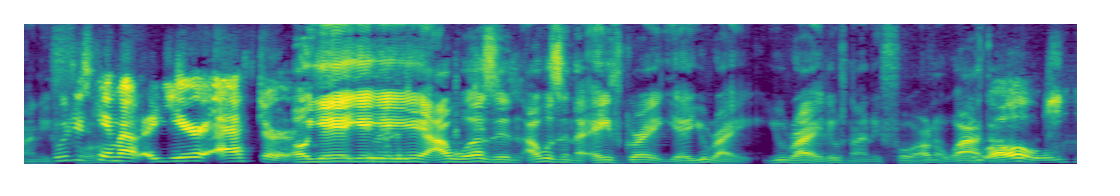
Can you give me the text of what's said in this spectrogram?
94. Fugees came out a year after. Oh yeah, yeah, yeah, yeah. I was in I was in the eighth grade. Yeah, you're right. You're right. It was ninety four. I don't know why. I you thought it was- old.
